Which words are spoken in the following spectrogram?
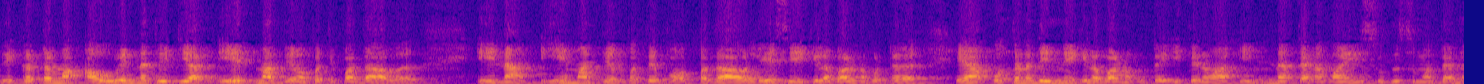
දෙකටම අවු වෙන්න තිටියත් ඒත් මධ්‍යම ප්‍රතිපදාව එහෙනම් ඒ මධ්‍යම පදාව ලේසි කියලා බලනකොට එයා කොතනද ඉන්නේ කියලා බලනකොට හිතෙනවා ඉන්න තැනමයි සුදුසුම තැන.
